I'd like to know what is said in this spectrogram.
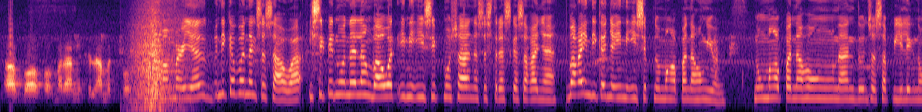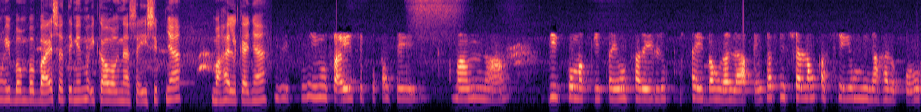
Opo, opo. Maraming salamat po. Ma'am Mariel, hindi ka ba nagsasawa? Isipin mo na lang bawat iniisip mo siya, nasa-stress ka sa kanya. Baka hindi ka niya iniisip nung mga panahong yun. Nung mga panahong nandun siya sa piling ng ibang babae, sa tingin mo ikaw ang nasa isip niya, mahal ka niya. Hindi po yung sa isip ko kasi, ma'am, na di ko makita yung sarili ko sa ibang lalaki kasi siya lang kasi yung minahal ko.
